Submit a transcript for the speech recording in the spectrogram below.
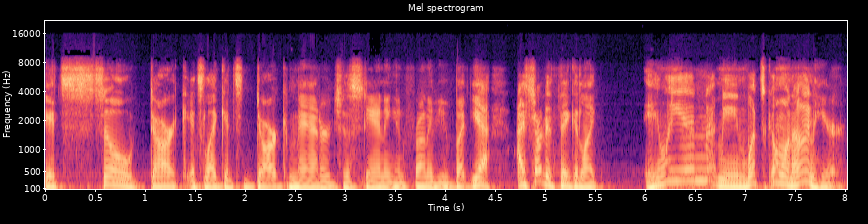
it's so dark. It's like it's dark matter just standing in front of you. But yeah, I started thinking like alien. I mean, what's going on here?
